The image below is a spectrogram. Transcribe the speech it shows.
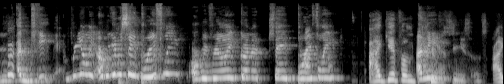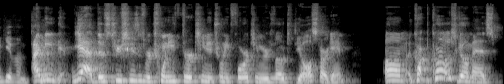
Uh, really? Are we going to say briefly? Are we really going to say briefly? I give him two I mean- seasons. I give him. Two. I mean, yeah, those two seasons were 2013 and 2014. We were voted to the All Star game. Um, Car- Carlos Gomez,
